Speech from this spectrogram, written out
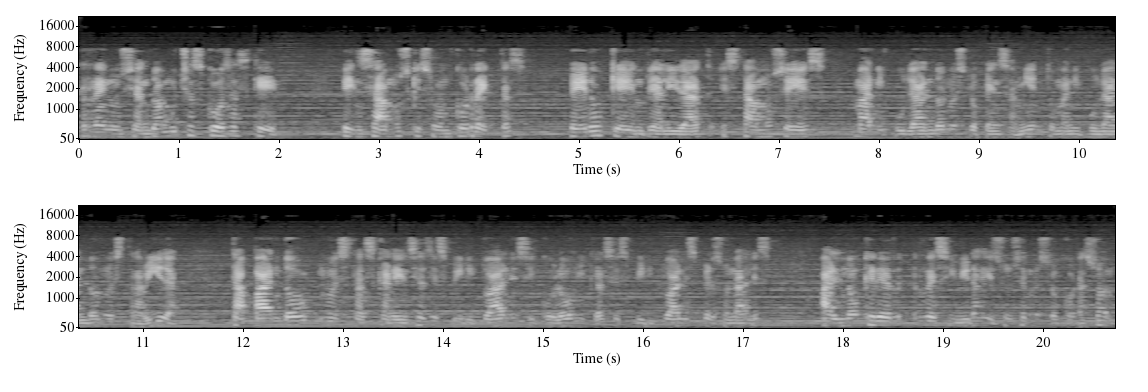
renunciando a muchas cosas que pensamos que son correctas, pero que en realidad estamos es manipulando nuestro pensamiento, manipulando nuestra vida, tapando nuestras carencias espirituales, psicológicas, espirituales, personales, al no querer recibir a Jesús en nuestro corazón.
